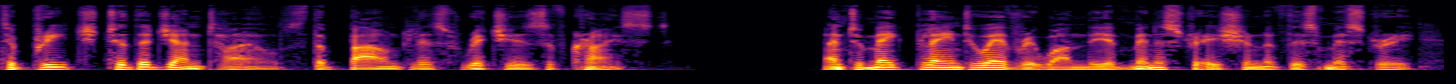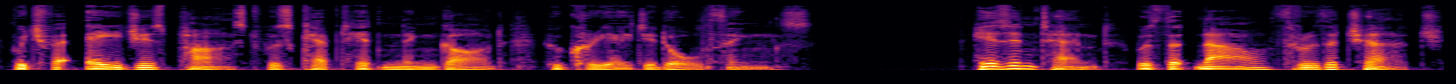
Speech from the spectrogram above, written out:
to preach to the Gentiles the boundless riches of Christ, and to make plain to everyone the administration of this mystery, which for ages past was kept hidden in God, who created all things. His intent was that now, through the Church,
